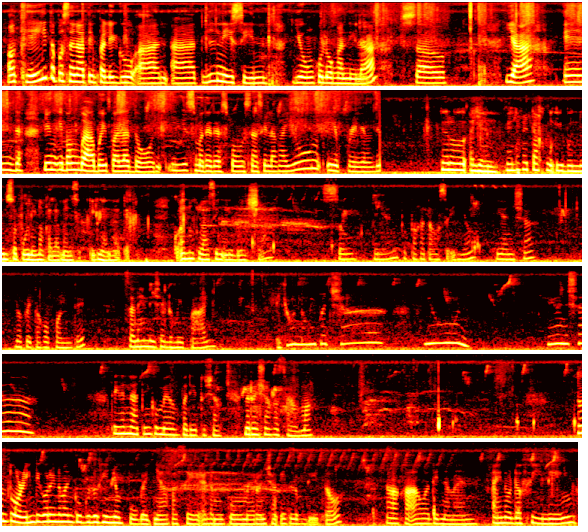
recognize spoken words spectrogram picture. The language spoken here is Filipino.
Okay, tapos na nating paliguan at linisin yung kulungan nila. So, yeah. And yung ibang baboy pala doon is madedispose na sila ngayong April. Pero ayan, may nakita akong ibon dun sa puno ng kalamansi. Tignan natin kung anong klaseng ibon siya. So, ayan, papakita ko sa inyo. Ayan siya. Lapit ako konti. Sana hindi siya lumipad. Ayun, lumipad siya. Siya. Tingnan natin kung meron pa dito siya. Meron siyang kasama. Don't worry, hindi ko rin naman guguluhin yung pugad niya kasi alam kong meron siyang itlog dito. Nakakaawa din naman. I know the feeling.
